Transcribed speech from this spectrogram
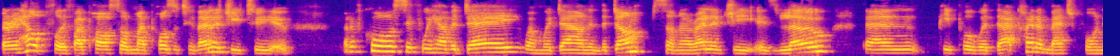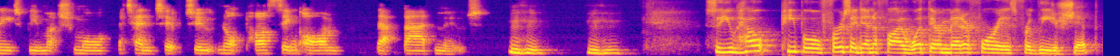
very helpful if I pass on my positive energy to you. But of course, if we have a day when we're down in the dumps and our energy is low, then people with that kind of metaphor need to be much more attentive to not passing on that bad mood. Mm-hmm. Mm-hmm. So you help people first identify what their metaphor is for leadership.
